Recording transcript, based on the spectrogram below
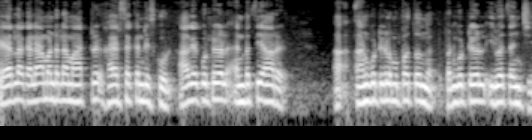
Kerala Kalamandalam art higher secondary school. ആകെ കുട്ടികൾ അൻപത്തി ആറ് ആൺകുട്ടികൾ മുപ്പത്തൊന്ന് പെൺകുട്ടികൾ ഇരുപത്തഞ്ച്.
